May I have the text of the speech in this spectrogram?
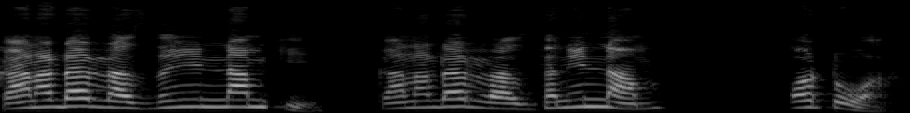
কানাডার রাজধানীর নাম কি? কানাডার রাজধানীর নাম অটোয়া।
